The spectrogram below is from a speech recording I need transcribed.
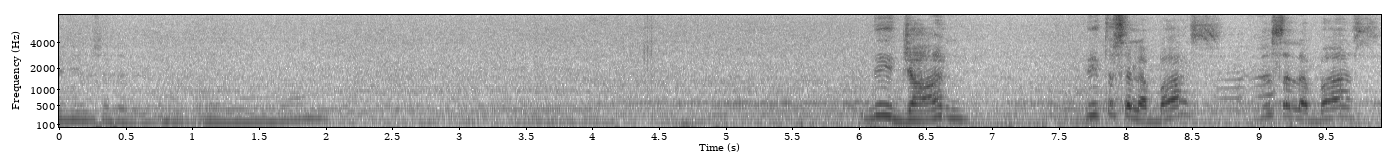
Lagay mo sa damit mo. Oh. Di, John. Dito sa labas. Doon sa labas.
